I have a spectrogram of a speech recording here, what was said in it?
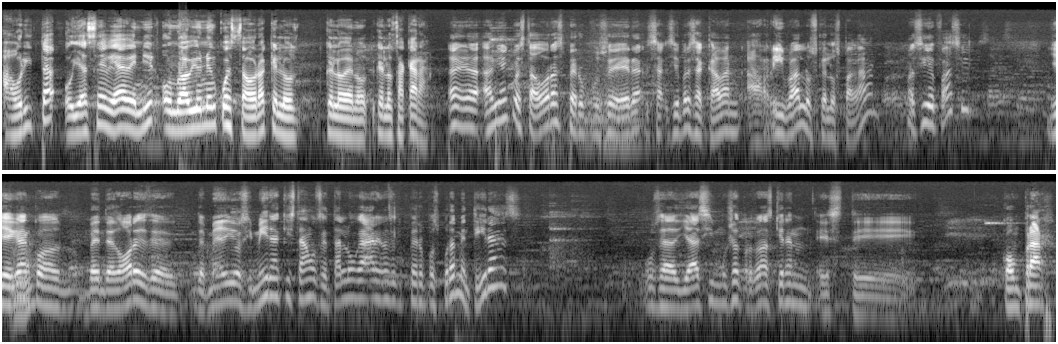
ahorita o ya se vea venir o no había una encuestadora que lo, que lo, que lo sacara. Eh, había encuestadoras, pero pues era, siempre sacaban arriba los que los pagaban. Así de fácil. Llegan con vendedores de, de medios y mira, aquí estamos en tal lugar, y no sé qué, pero pues puras mentiras. O sea, ya si muchas personas quieren este comprar,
